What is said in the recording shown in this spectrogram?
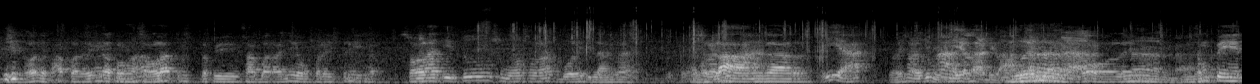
Iya, sholat nggak apa-apa. Tapi nggak kalau nggak sholat terus tapi sabar aja yang pada istri nggak. sholat itu semua sholat boleh dilanggar Sholat langgar. iya boleh sholat jumat Iya lah, dilanggar. boleh dilanggar Boleh. Sempit.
